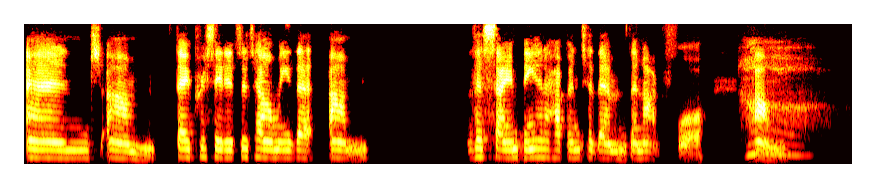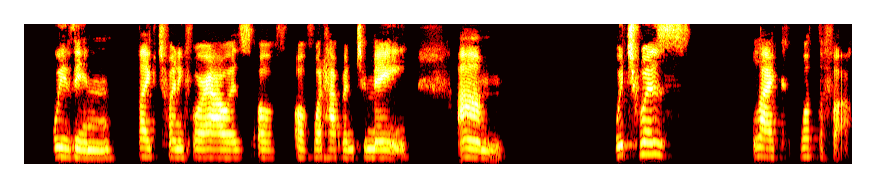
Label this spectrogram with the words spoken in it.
And um, they proceeded to tell me that um, the same thing had happened to them the night before um, within like 24 hours of, of what happened to me, um, which was like what the fuck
